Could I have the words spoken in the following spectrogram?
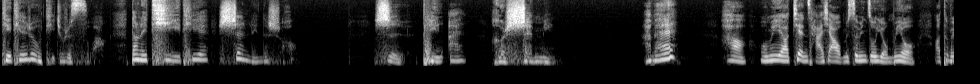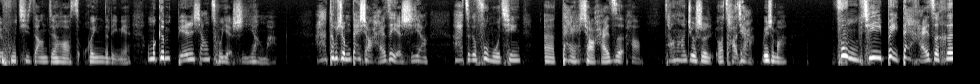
体贴肉体就是死亡。当你体贴圣灵的时候，是平安和生命。阿门。好，我们也要检查一下我们生命中有没有啊，特别夫妻这样哈婚姻的里面，我们跟别人相处也是一样嘛。啊，特别是我们带小孩子也是一样啊，这个父母亲呃带小孩子哈，常常就是要吵架，为什么？父母亲一辈带孩子和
